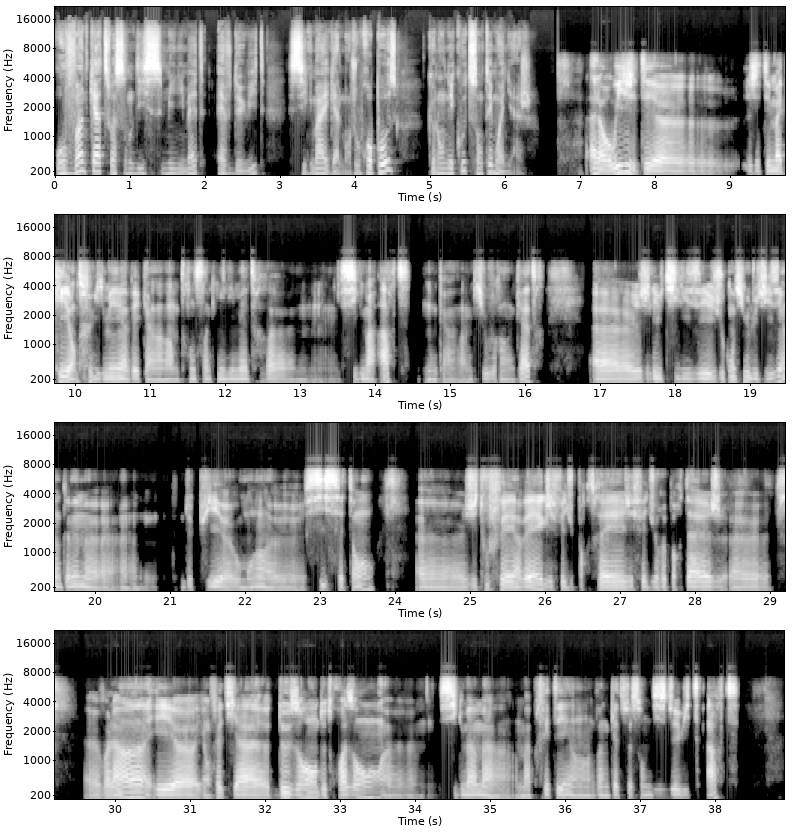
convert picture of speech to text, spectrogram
au 24-70 mm f2.8 Sigma également. Je vous propose que l'on écoute son témoignage. Alors oui, j'étais, euh, j'étais «maqué» entre guillemets avec un 35 mm, Sigma Art, qui ouvre un 4. Euh, je l'ai utilisé, je continue de l'utiliser, hein, quand même, euh, depuis, au moins, 6-7 ans. j'ai tout fait avec, j'ai fait du portrait, j'ai fait du reportage, euh, voilà et en fait, il y a deux ans, deux trois ans, Sigma m'a prêté un 24-70-2.8 Art.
